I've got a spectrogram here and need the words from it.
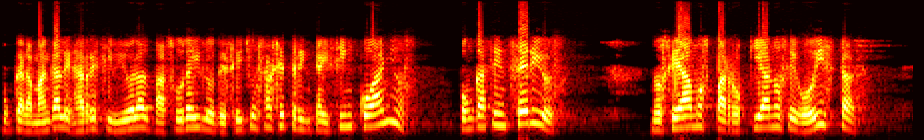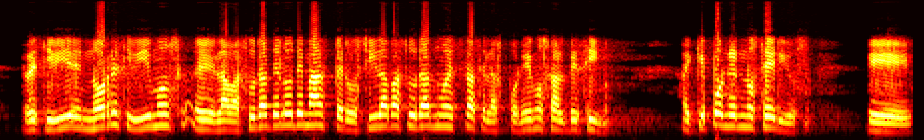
Bucaramanga les ha recibido las basuras y los desechos hace 35 años. Póngase en serios. No seamos parroquianos egoístas. no recibimos eh, la basura de los demás, pero sí la basura nuestra se las ponemos al vecino. Hay que ponernos serios. Eh,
